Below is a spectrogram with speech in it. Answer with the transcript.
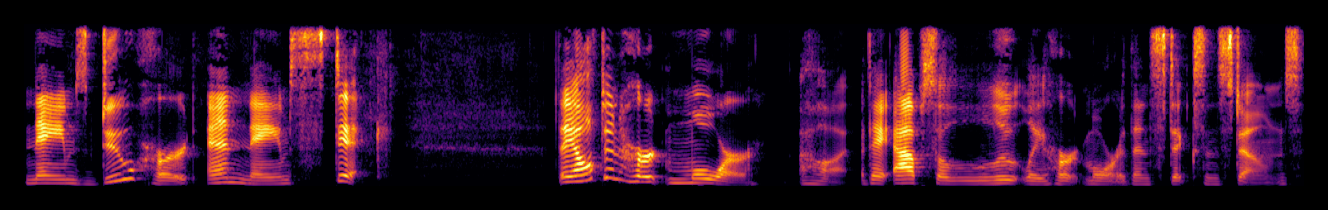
names do hurt, and names stick. They often hurt more. Oh, they absolutely hurt more than sticks and stones.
